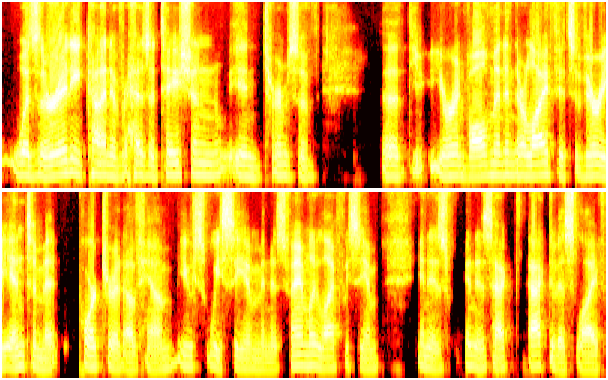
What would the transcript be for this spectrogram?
Was there any kind of hesitation in terms of uh, your involvement in their life? It's a very intimate portrait of him. You, we see him in his family life. We see him in his in his act, activist life.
